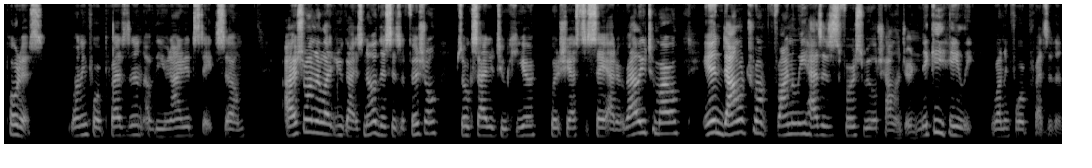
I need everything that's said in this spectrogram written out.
POTUS, running for president of the United States. So I just want to let you guys know this is official. I'm so excited to hear what she has to say at her rally tomorrow. And Donald Trump finally has his first real challenger, Nikki Haley, running for president.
